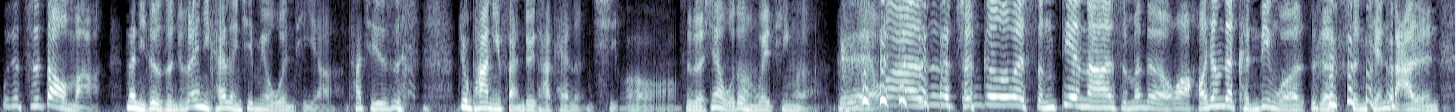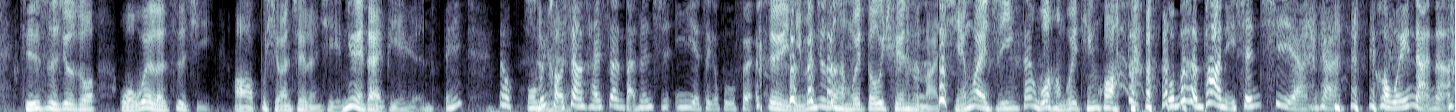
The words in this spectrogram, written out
我就知道嘛。那你这个时候就说：“哎，你开冷气没有问题啊。”他其实是 就怕你反对他开冷气。哦，是不是？现在我都很会听了，对不对？哇，这个陈哥为省电啊什么的，哇，好像在肯定我这个省钱达人。其实是就是说我为了自己啊，不喜欢吹冷气，虐待别人。哎，那我们好像还算百分之一耶，这个部分。对，你们就是很会兜圈子嘛，弦外之音。但我很会听话。我们很怕你生气啊，你看，好为难呐、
